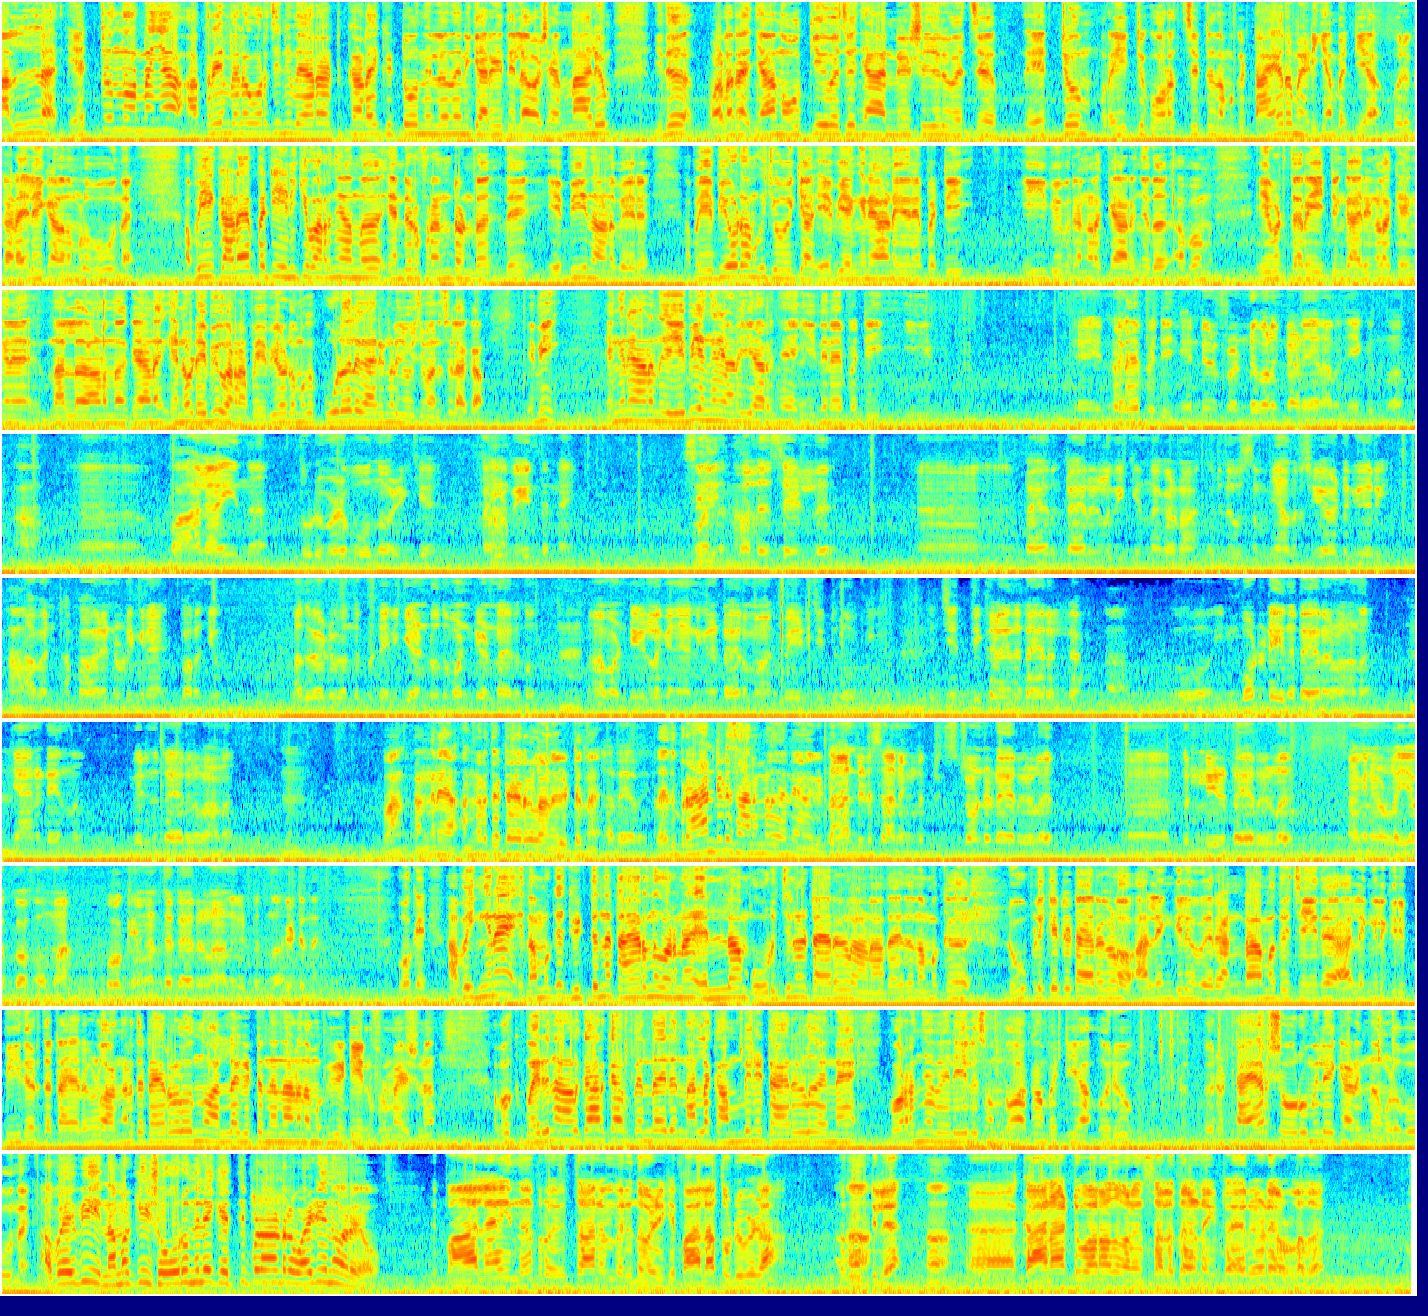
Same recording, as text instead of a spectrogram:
നല്ല ഏറ്റവും എന്ന് പറഞ്ഞു കഴിഞ്ഞാൽ അത്രയും വില കുറച്ച് ഇനി വേറെ കടയിൽ കിട്ടുമെന്നില്ലെന്ന് എനിക്കറിയത്തില്ല. പക്ഷെ എന്നാലും ഇത് വളരെ ഞാൻ നോക്കിയത് വെച്ച് ഞാൻ അന്വേഷിച്ചതിൽ വെച്ച് ഏറ്റവും റേറ്റ് കുറച്ചിട്ട് നമുക്ക് ടയർ മേടിക്കാൻ പറ്റിയ ഒരു കടയിലേക്കാണ് നമ്മൾ പോകുന്നത്. അപ്പോൾ ഈ കടയെ പറ്റി എനിക്ക് പറഞ്ഞു തന്നത് എന്റെ ഒരു ഫ്രണ്ട് ഉണ്ട്. ഇത് എബി എന്നാണ് പേര്. അപ്പോൾ എബിയോട് നമുക്ക് ചോദിക്കാം എബി എങ്ങനെയാണ് ഇതിനെപ്പറ്റി ഈ വിവരങ്ങളൊക്കെ അറിഞ്ഞത്? അപ്പം ഇവിടുത്തെ റേറ്റും കാര്യങ്ങളൊക്കെ എങ്ങനെ നല്ലതാണെന്നൊക്കെയാണ് എന്നോട് എബി പറഞ്ഞത്. അപ്പോൾ എബിയോട് നമുക്ക് കൂടുതൽ കാര്യങ്ങൾ ചോദിച്ച് മനസ്സിലാക്കാം. എബി എങ്ങനെയാണെന്ന് എബി എങ്ങനെയാണ് ഈ അറിഞ്ഞ ഇതിനെപ്പറ്റി ഈ കടയെപ്പറ്റി? എന്റെ എന്റെ ഒരു ഫ്രണ്ട് പറഞ്ഞിട്ടാണ് ഞാൻ അറിഞ്ഞേക്കുന്നത്. ആ. പാലായിൽ നിന്ന് തൊടുപുഴ പോകുന്ന വഴിക്ക് ഹൈവേയിൽ തന്നെ പല സൈഡിൽ ടയർ ടയറുകൾ വിൽക്കുന്ന കട ഒരു ദിവസം യാദൃശികമായിട്ട് കയറി. അവൻ അപ്പൊ അവൻ എന്നോട് ഇങ്ങനെ പറഞ്ഞു. അതുമായിട്ട് ബന്ധപ്പെട്ട് എനിക്ക് രണ്ടു മൂന്ന് വണ്ടി ഉണ്ടായിരുന്നു. ആ വണ്ടികളിലൊക്കെ ഞാൻ ഇങ്ങനെ ടയർ മേടിച്ചിട്ട് നോക്കി. ചെത്തിക്കളയുന്ന ടയറല്ല. ഇമ്പോർട്ടഡ് ചെയ്യുന്ന ടയറുകളാണ്. കാനഡയിൽ നിന്ന് വരുന്ന ടയറുകളാണ്. അങ്ങനെ അങ്ങനത്തെ ടയറുകളാണ് കിട്ടുന്നത്. അതെ അതെ. അതായത് ബ്രാൻഡഡ് സാധനങ്ങൾ തന്നെയാണ് ബ്രാൻഡഡ് സാധനങ്ങൾ ബ്രിസ്റ്റോണിന്റെ ടയറുകൾ പിർലിയുടെ ടയറുകൾ അങ്ങനെയുള്ള യോക്കോഹോമ ഓക്കെ. അങ്ങനത്തെ ടയറുകളാണ് കിട്ടുന്നത്. കിട്ടുന്നത്. ഓക്കെ. അപ്പൊ ഇങ്ങനെ നമുക്ക് കിട്ടുന്ന ടയർ എന്ന് പറഞ്ഞാൽ എല്ലാം ഒറിജിനൽ ടയറുകളാണ്. അതായത് നമുക്ക് ഡ്യൂപ്ലിക്കേറ്റ് ടയറുകളോ അല്ലെങ്കിൽ രണ്ടാമത് ചെയ്ത് അല്ലെങ്കിൽ ഗ്രിപ്പ് ചെയ്തെടുത്ത ടയറുകളോ അങ്ങനത്തെ ടയറുകളോ ഒന്നും അല്ല കിട്ടുന്നതെന്നാണ് നമുക്ക് കിട്ടിയ ഇൻഫർമേഷൻ അപ്പോൾ വരുന്ന ആൾക്കാർക്ക് അപ്പൊ എന്തായാലും നല്ല കമ്പനി ടയറുകൾ തന്നെ കുറഞ്ഞ വിലയിൽ സ്വന്തമാക്കാൻ പറ്റിയ ഒരു ഒരു ടയർ ഷോറൂമിലേക്കാണ് ഇന്ന് നമ്മൾ പോകുന്നത്. അപ്പോൾ എബി നമുക്ക് ഈ ഷോറൂമിലേക്ക് എത്തിപ്പെടാനുള്ള വഴി എന്ന് പറയോ? പാലായിന്ന് പ്രവിത്താനം വരുന്ന വഴിക്ക് പാലാ തൊടുപുഴ റൂട്ടിൽ. കാനാട്ടുപാറ എന്ന് പറയുന്ന സ്ഥലത്താണ് ഈ ടയർ കട ഉള്ളത്.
